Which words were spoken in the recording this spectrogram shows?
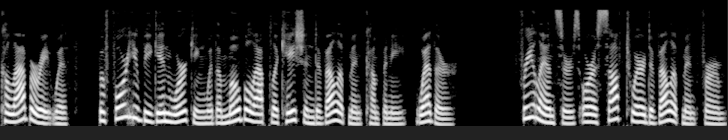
collaborate with. Before you begin working with a mobile application development company, whether freelancers or a software development firm,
